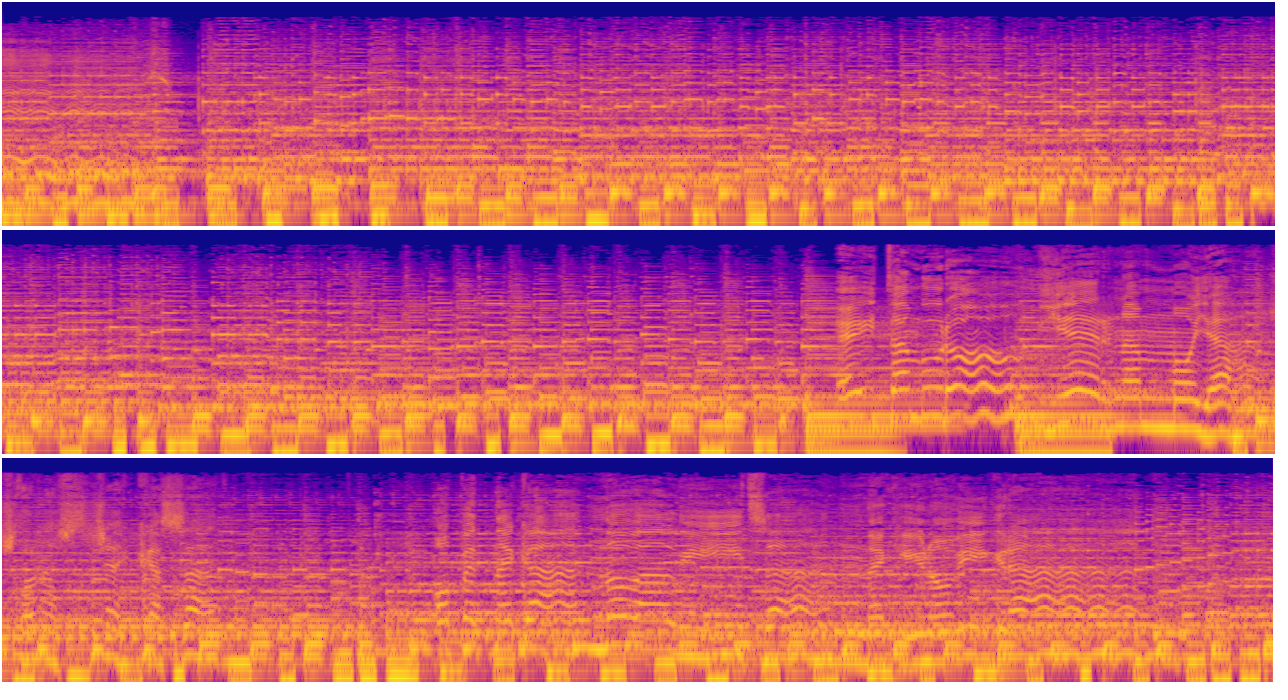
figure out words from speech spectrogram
vjerna moja, što nas čeka sad? Opet neka nova lica, neki novi grad.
